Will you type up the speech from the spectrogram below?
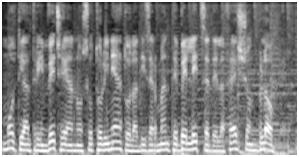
Molti altri invece hanno sottolineato la disarmante bellezza della fashion blogger.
